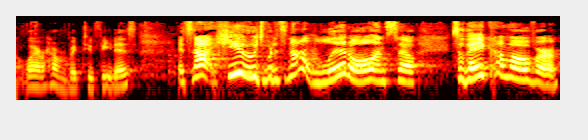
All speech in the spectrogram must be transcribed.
or whatever however big two feet is. It's not huge but it's not little. And so so they come over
